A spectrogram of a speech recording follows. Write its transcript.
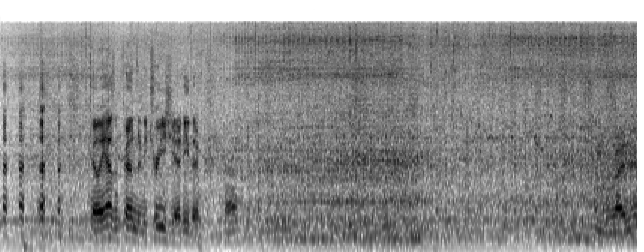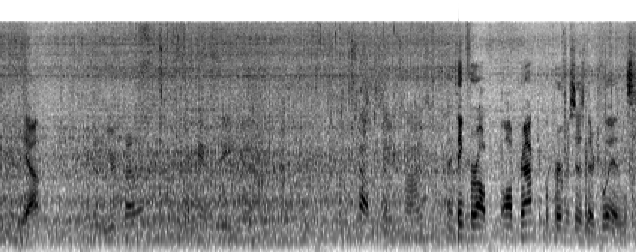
no, he hasn't found any trees yet either. Coming right in here. Yeah. Bigger than yours, Tyler? I can't see yet. It's about the same size. I think for all, all practical purposes, they're twins.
